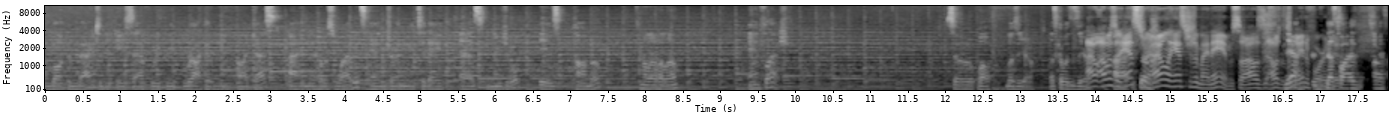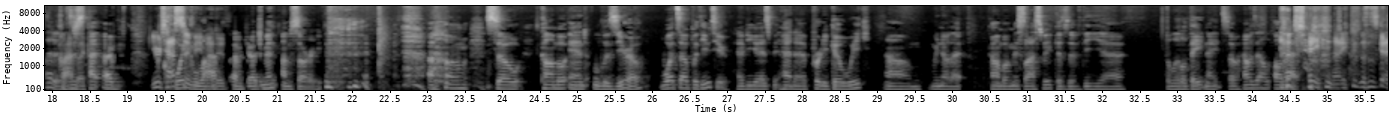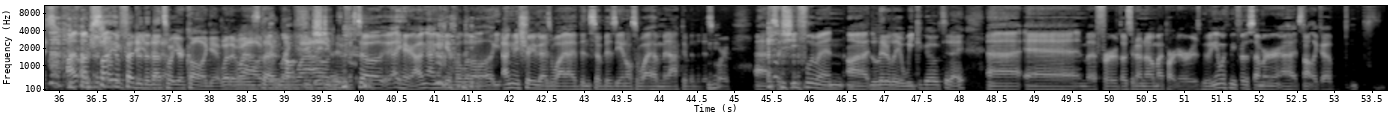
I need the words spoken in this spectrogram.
And welcome back to the ASAP Weekly Rocket League podcast. I'm your host Wabbits, and joining me today, as usual, is Combo Hello, hello. and Flash. So, well, Lazero. Let's go with Zero. I, I wasn't Uh, answering. so- I only answered my name, so I was I was just yeah, waiting for it. that's dude. why, I, that's why I said it. Classic. Just, I, I, You're testing me, lapse dude. of judgment. I'm sorry. um, so Combo and Lazero, what's up with you two? Have you guys been- had a pretty good week? Um, we know that Combo missed last week because of the uh, the little date night. So how was all, all that? Date night. This guy's- I'm, I'm slightly offended that that's what you're calling it. What it Wow, was that dude. like. Wow, so dude. so, uh, here, I'm, I'm gonna give a little. I'm gonna show you guys why I've been so busy and also why I haven't been active in the Discord. Uh, so she flew in uh, literally a week ago today. Uh, and uh, for those who don't know, my partner is moving in with me for the summer. Uh, it's not like a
